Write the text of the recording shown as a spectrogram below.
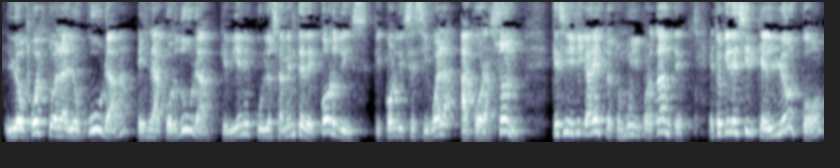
Lo opuesto a la locura es la cordura, que viene curiosamente de cordis, que cordis es igual a corazón. ¿Qué significa esto? Esto es muy importante. Esto quiere decir que el loco,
